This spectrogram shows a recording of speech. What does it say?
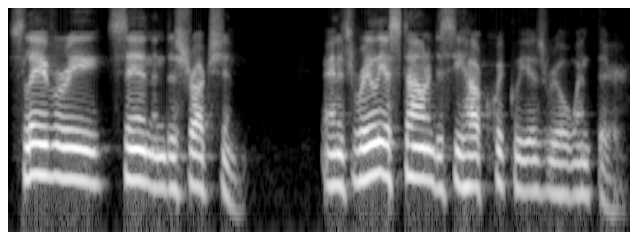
slavery, sin, and destruction. And it's really astounding to see how quickly Israel went there.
